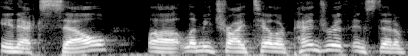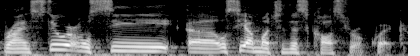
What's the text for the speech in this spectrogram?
in Excel. Uh, let me try Taylor Pendrith instead of Brian Stuard. we'll see uh, we'll see how much of this costs real quick.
